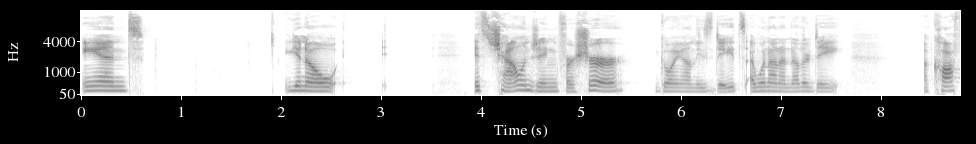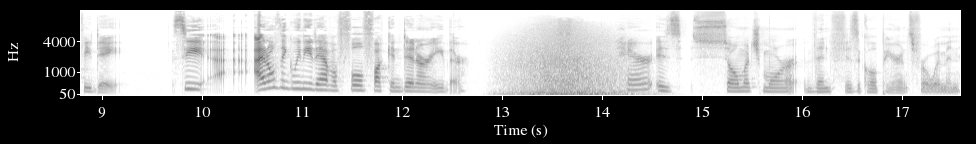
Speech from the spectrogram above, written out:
And, you know, it's challenging for sure going on these dates. I went on another date, a coffee date. See, I don't think we need to have a full fucking dinner either. Hair is so much more than physical appearance for women.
